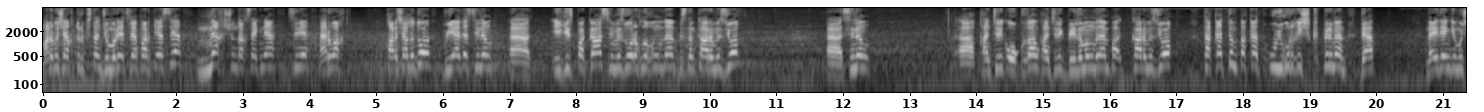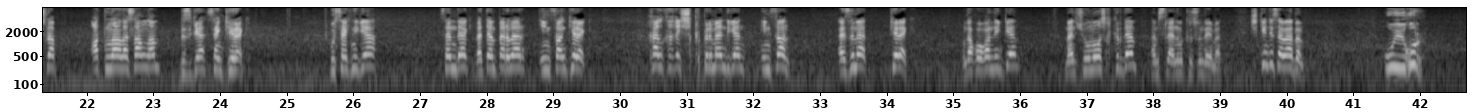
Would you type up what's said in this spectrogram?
Mana bu Sharq Turkiston Cumhuriyetçiler partiyasi naq shundoq sakna seni har vaqt qarshi oladi. Bu yerda sening egiz pakka, sening zo'riqlig'ing bilan bizning qarimiz yo'q. Sening qanchalik o'qigan, qanchalik biliming bilan qarimiz yo'q. Faqatdan faqat Uyg'ur ish qilib berman deb maydonga mushlab otlanlasanglam bizga sen kerak. Bu sahnaga sendak vatanparvar inson kerak. Xalqiga ish qilibman degan inson azimat kerak. Undaq bo'lgandan keyin man shu ishga kirdim ham sizlarni kirsin deyman. Ikkinchi sababim uyg'ur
